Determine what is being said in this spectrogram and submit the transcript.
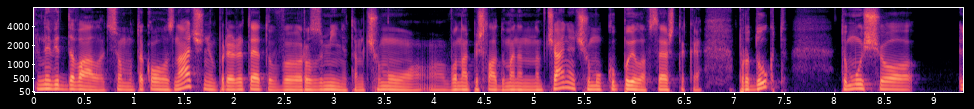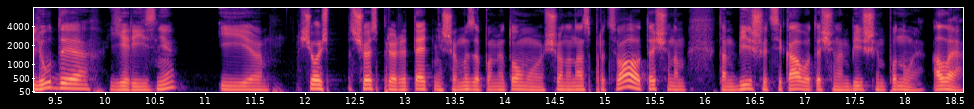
не віддавала цьому такого значенню, пріоритету в розумінні, там, чому е, вона пішла до мене на навчання, чому купила все ж таки продукт, тому що люди є різні, і щось, щось пріоритетніше ми запам'ятовуємо, що на нас працювало, те, що нам там більше цікаво, те, що нам більше імпонує. Але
